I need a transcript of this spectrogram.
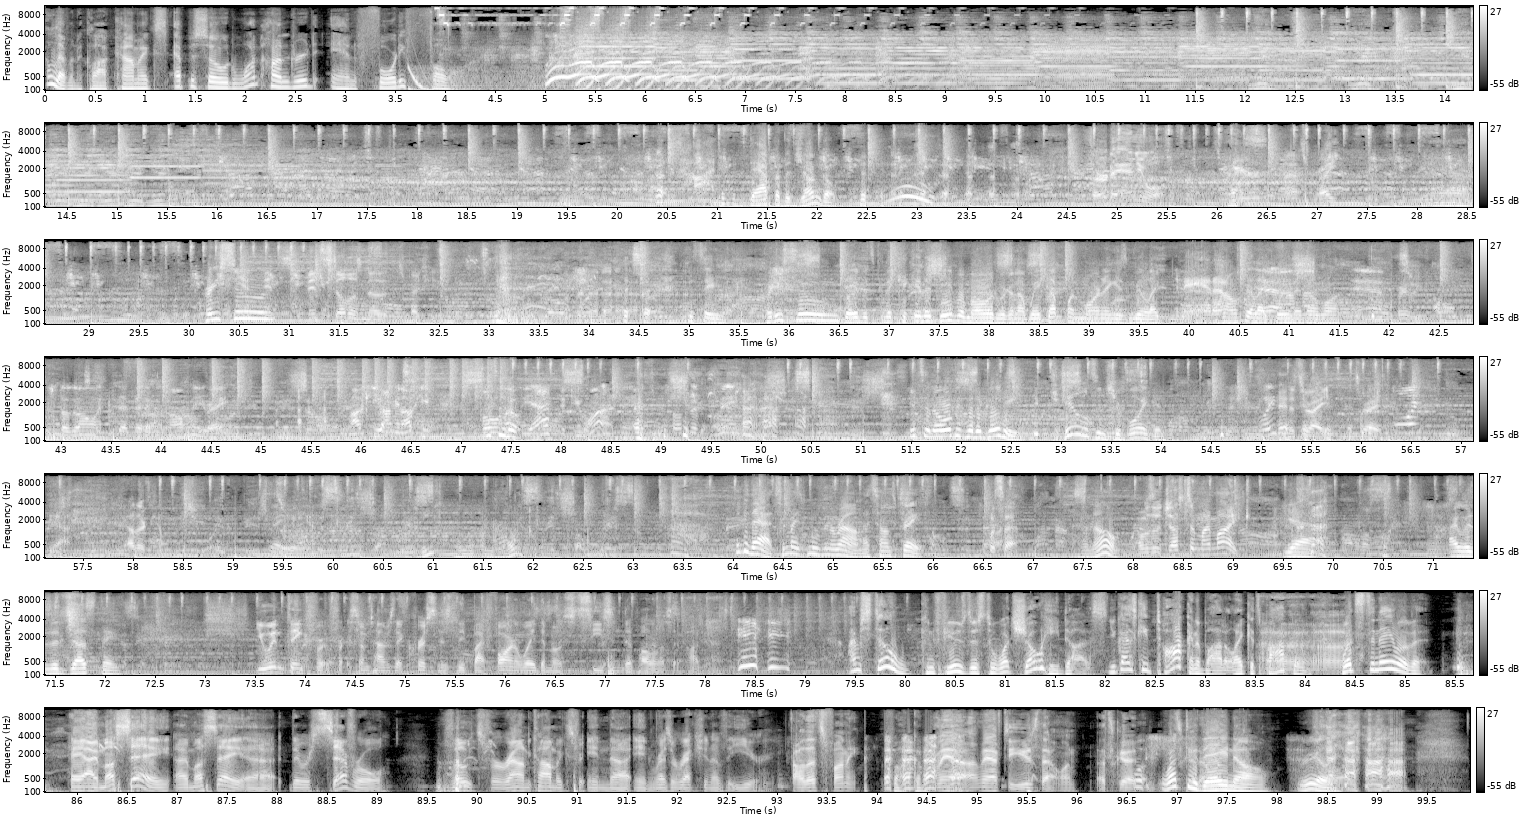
11 O'Clock Comics, episode 144. Dap of the jungle. Third annual. yes. That's right. Yeah. Pretty soon, Vince, Vince still doesn't know that the spreadsheet exists. let's see. Pretty soon, David's gonna kick in a diva mode. We're gonna wake up one morning. He's gonna be like, "Man, I don't feel like doing it no more." Yeah, we're, we're still going with that, that it was all me, right? I'll keep, I mean, I'll keep pulling up the act if you want. It's all good for me. It's an oldie but a goodie. It kills in Sheboygan. That's right. That's right. Yeah. The other company. There you go. See? And the- and the. Look at that. Somebody's moving around. That sounds great. What's that? I don't know. I was adjusting my mic. Yeah. I was adjusting. You wouldn't think for, for sometimes that Chris is the, by far and away the most seasoned of all of us at podcast. I'm still confused as to what show he does. You guys keep talking about it like it's popular. What's the name of it? Hey, I must say, I must say, uh, there were several votes for Round Comics for in uh, in Resurrection of the Year. Oh, that's funny. Fuck 'em. I may, I may have to use that one. That's good. What, what do they know? Really?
